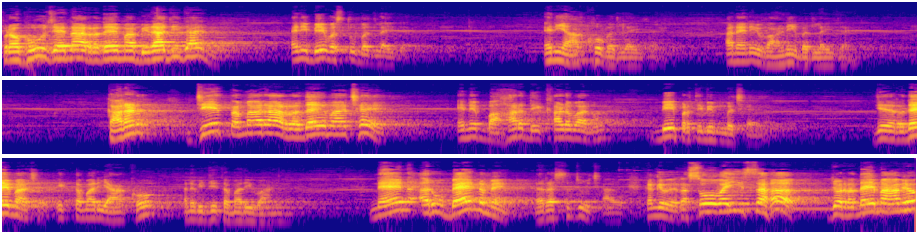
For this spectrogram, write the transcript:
પ્રભુ જેના હૃદયમાં બિરાજી જાય ને એની બે વસ્તુ બદલાઈ જાય. એની આંખો બદલાઈ જાય અને એની વાણી બદલાઈ જાય. કારણ જે તમારા હૃદયમાં છે, એને બહાર દેખાડવાનું બે પ્રતિબિંબ છે. જે હૃદયમાં છે, એક તમારી આંખો અને બીજી તમારી વાણી. નૈન અરુ બેન મેં રસજુ છાવે કારણ કે રસો વૈ સહ. જો હૃદયમાં આવ્યો,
